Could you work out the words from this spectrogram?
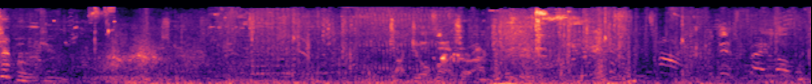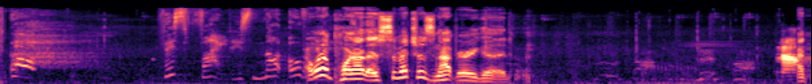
Triple kill. Tactical visor activated. This fight is not over. I want to point out that Symmetra's not very good. No, At-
